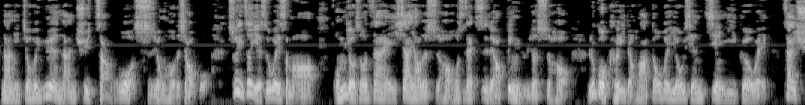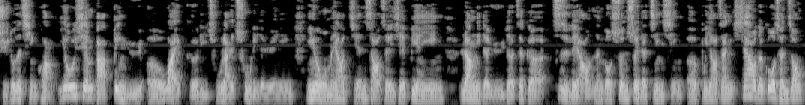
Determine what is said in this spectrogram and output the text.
那你就会越难去掌握使用后的效果。所以这也是为什么哦，我们有时候在下药的时候，或是在治疗病鱼的时候，如果可以的话，都会优先建议各位。在许多的情况，优先把病鱼额外隔离出来处理的原因，因为我们要减少这一些变因，让你的鱼的这个治疗能够顺遂的进行，而不要在你下药的过程中，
